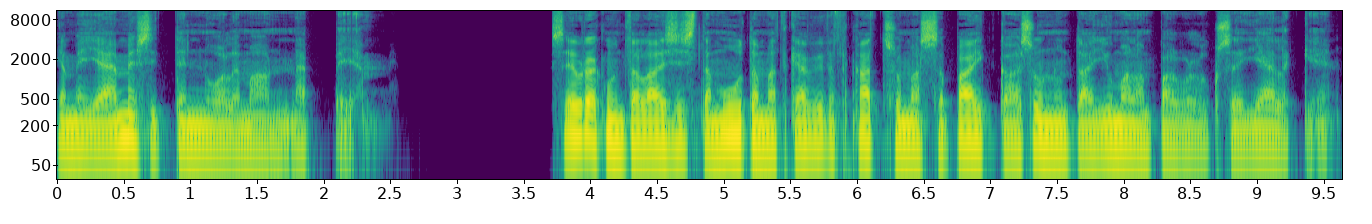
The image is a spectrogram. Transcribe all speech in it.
ja me jäämme sitten nuolemaan näppejämme. Seurakuntalaisista muutamat kävivät katsomassa paikkaa sunnuntai jumalanpalveluksen jälkeen.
